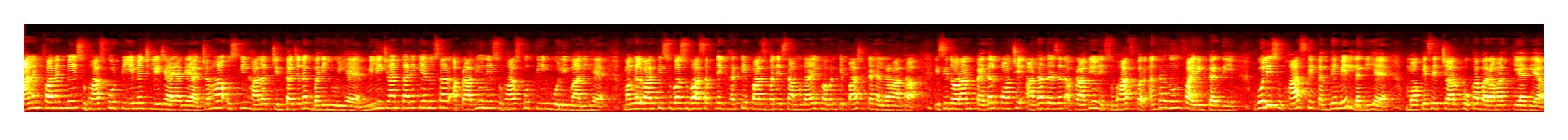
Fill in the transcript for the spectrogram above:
आनंद फानंद में सुभाष को टीएमएच ले जाया गया, जहाँ उसकी हालत चिंताजनक बनी हुई है। मिली जानकारी के अनुसार अपराधियों ने सुभाष को तीन गोली मारी है। मंगलवार की सुबह सुभाष अपने घर के पास बने सामुदायिक भवन के पास टहल रहा था। इसी दौरान पैदल पहुँचे आधा दर्जन अपराधियों ने सुभाष पर अंधाधुंध फायरिंग कर दी। गोली सुभाष के कंधे में लगी है। मौके से चार खोखा बरामद किया गया।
